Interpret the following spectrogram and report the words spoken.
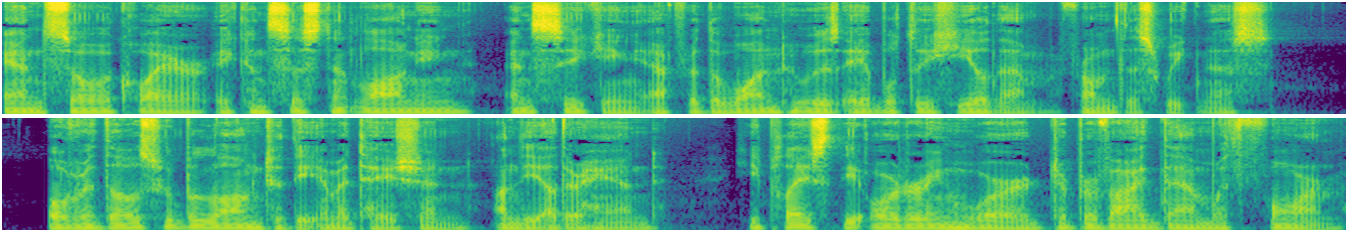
and so acquire a consistent longing and seeking after the one who is able to heal them from this weakness. Over those who belong to the imitation, on the other hand, he placed the ordering word to provide them with form.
